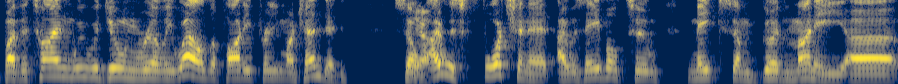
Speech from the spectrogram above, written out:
by the time we were doing really well, the party pretty much ended. So yeah. I was fortunate. I was able to make some good money. Uh,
